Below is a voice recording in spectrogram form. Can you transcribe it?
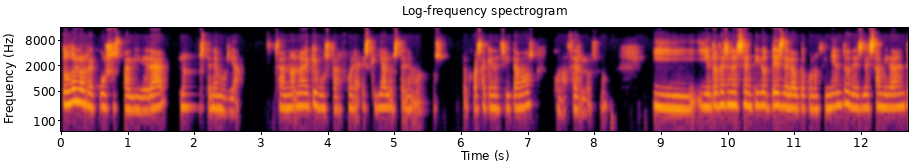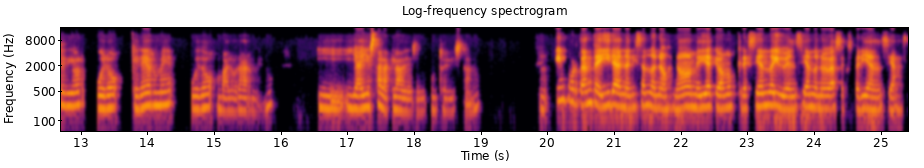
todos los recursos para liderar los tenemos ya. O sea, no, hay que buscar fuera, es que ya los tenemos. Lo que pasa es que necesitamos conocerlos. Y, y, entonces, en ese sentido, desde el autoconocimiento, desde esa mirada anterior, puedo quererme, puedo valorarme. Y, ahí está la clave desde mi punto de vista. ¿no? Mm. Importante ir analizándonos, ¿no? A medida que vamos creciendo y vivenciando nuevas experiencias.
